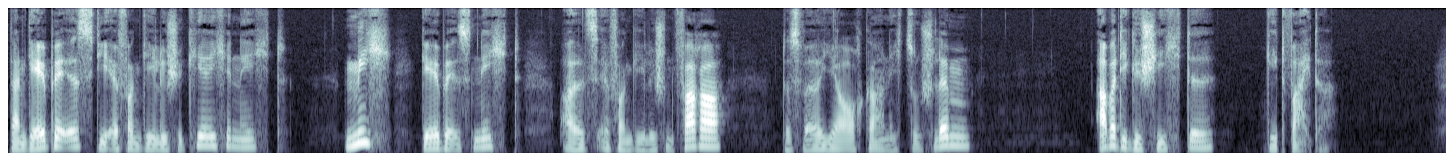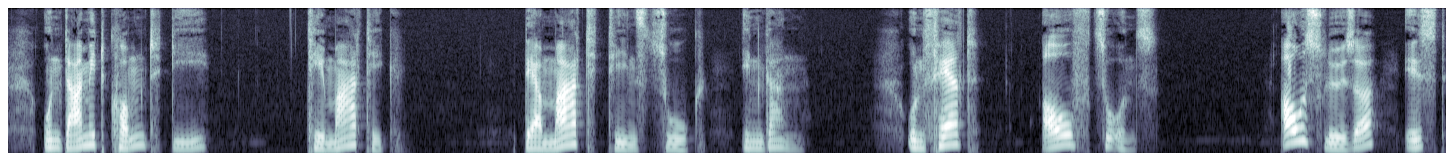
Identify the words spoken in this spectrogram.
Dann gäbe es die evangelische Kirche nicht, mich gäbe es nicht als evangelischen Pfarrer, das wäre ja auch gar nicht so schlimm, aber die Geschichte geht weiter. Und damit kommt die Thematik, der Martinszug in Gang und fährt auf zu uns. Auslöser ist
